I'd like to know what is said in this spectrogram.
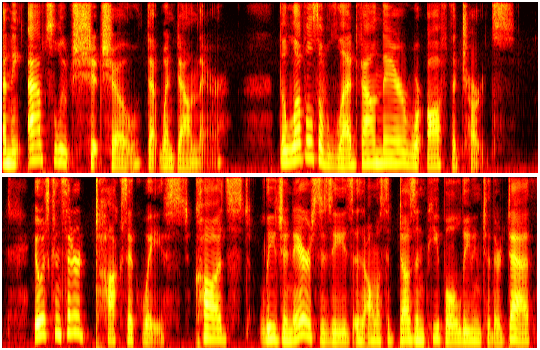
and the absolute shit show that went down there. The levels of lead found there were off the charts. It was considered toxic waste, caused Legionnaire's disease in almost a dozen people, leading to their death,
